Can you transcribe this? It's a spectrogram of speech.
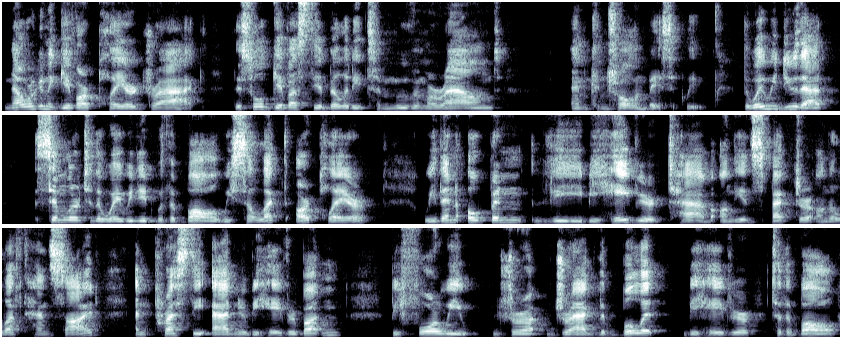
Now we're going to give our player drag. This will give us the ability to move him around and control him basically. The way we do that, similar to the way we did with the ball, we select our player, we then open the behavior tab on the inspector on the left hand side and press the add new behavior button before we dra drag the bullet behavior to the ball,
